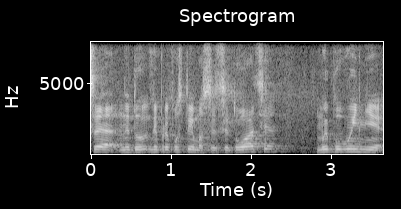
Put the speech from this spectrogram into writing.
Це неприпустима ситуація. Ми повинні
